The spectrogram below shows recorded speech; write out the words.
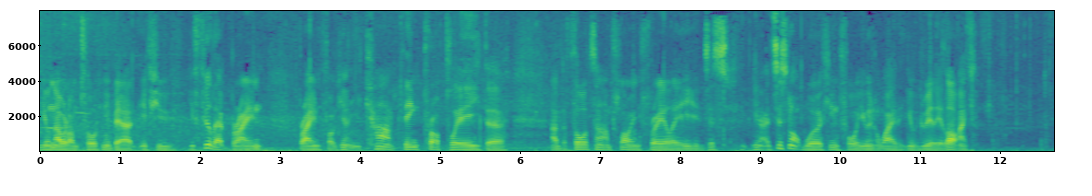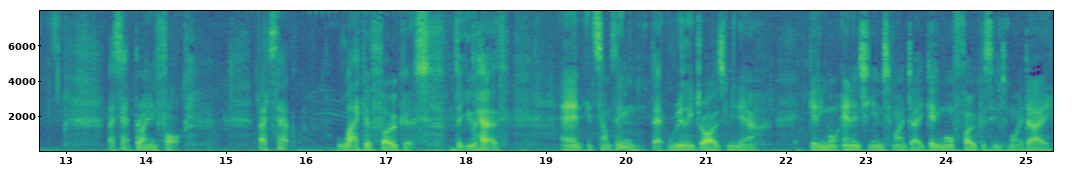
you'll know what I'm talking about if you, you feel that brain brain fog. You know, you can't think properly. The the thoughts aren't flowing freely, you just, you know, it's just not working for you in a way that you would really like. That's that brain fog. That's that lack of focus that you have. And it's something that really drives me now. Getting more energy into my day, getting more focus into my day.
